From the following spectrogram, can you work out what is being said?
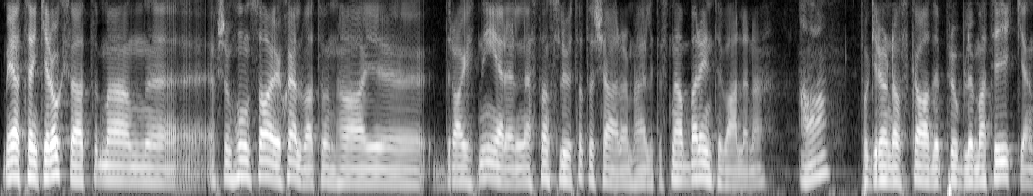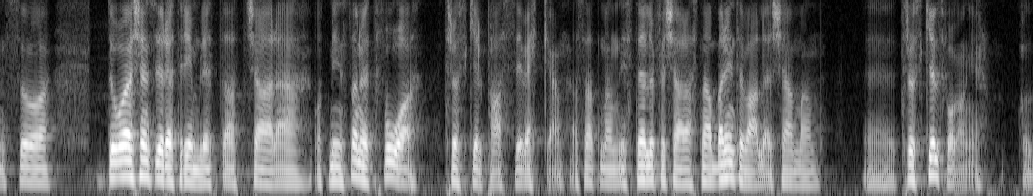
Men jag tänker också att man, eh, eftersom hon sa ju själv att hon har ju dragit ner eller nästan slutat att köra de här lite snabbare intervallerna Ja, på grund av skadeproblematiken så då känns det ju rätt rimligt att köra åtminstone två tröskelpass i veckan. Alltså att man istället för att köra snabbare intervaller kör man eh, tröskel två gånger. Och,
